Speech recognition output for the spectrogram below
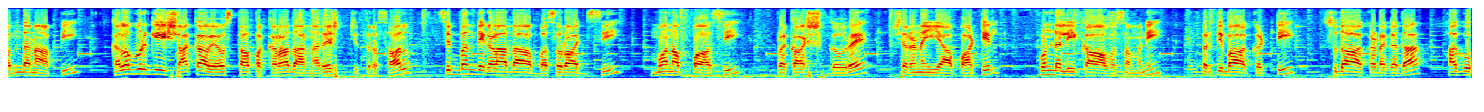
ವಂದನಾ ಪಿ, ಕಲಬುರಗಿ ಶಾಖಾ ವ್ಯವಸ್ಥಾಪಕರಾದ ನರೇಶ್ ಚಿತ್ರಸಾಲ್, ಸಿಬ್ಬಂದಿಗಳಾದ ಬಸವರಾಜ್ ಸಿ, ಮೋನಪ್ಪ ಸಿ, ಪ್ರಕಾಶ್ ಗೌರೆ, ಶರಣಯ್ಯ ಪಾಟೀಲ್, ಪುಂಡಲೀಕಾ ಹೊಸಮನಿ ಪ್ರತಿಭಾ ಕಟ್ಟಿ ಸುಧಾ ಕಡಗದ ಹಾಗೂ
